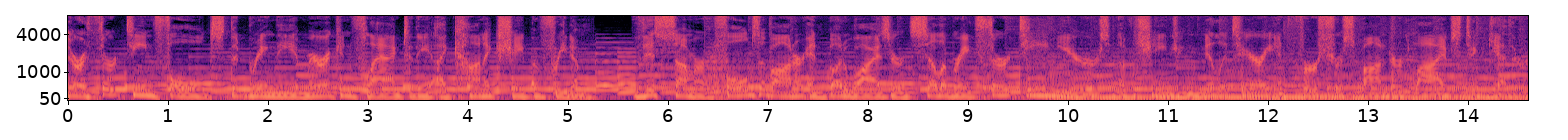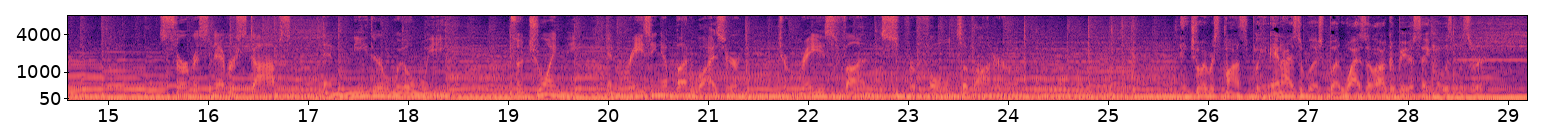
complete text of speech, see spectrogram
There are 13 folds that bring the American flag to the iconic shape of freedom. This summer, Folds of Honor and Budweiser celebrate 13 years of changing military and first responder lives together. Service never stops, and neither will we. So join me in raising a Budweiser to raise funds for Folds of Honor. Enjoy responsibly. Anheuser-Busch Budweiser Lager Beer, St. Louis, Missouri.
